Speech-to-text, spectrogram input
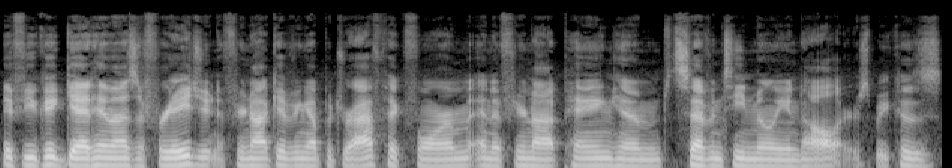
if you could get him as a free agent, if you're not giving up a draft pick for him, and if you're not paying him seventeen million dollars, because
